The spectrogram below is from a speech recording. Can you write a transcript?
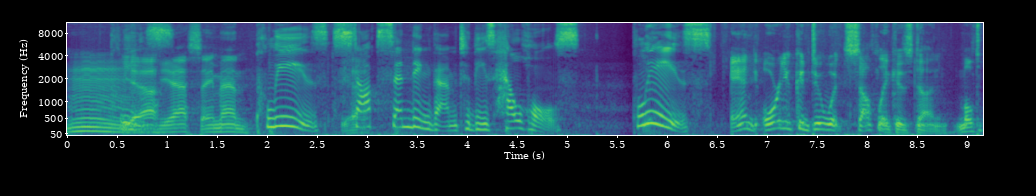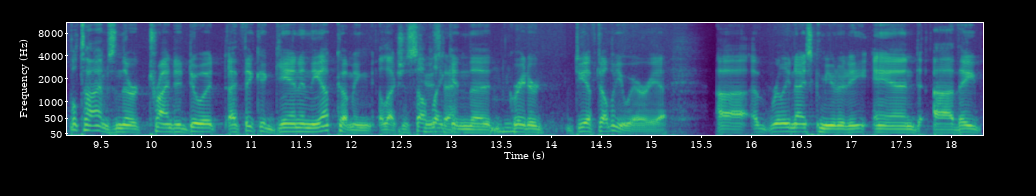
Yeah. Yes, amen. Please stop sending them to these hellholes. Please. And or you could do what Southlake has done multiple times, and they're trying to do it. I think again in the upcoming election. Southlake Tuesday. in the greater DFW area, uh, a really nice community, and uh, they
